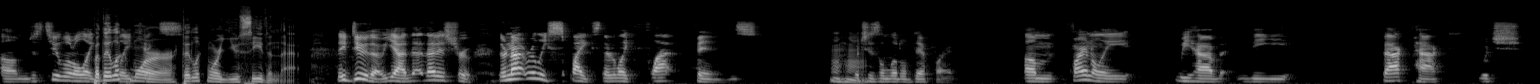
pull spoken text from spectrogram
Um, just two little like. but they look more kicks. they look more UC than that. They do though. Yeah, that, that is true. They're not really spikes. They're like flat fins Hmm. which is a little different. Um, finally, we have the backpack, which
